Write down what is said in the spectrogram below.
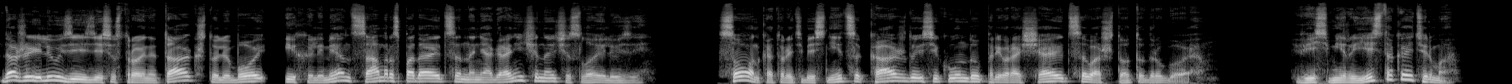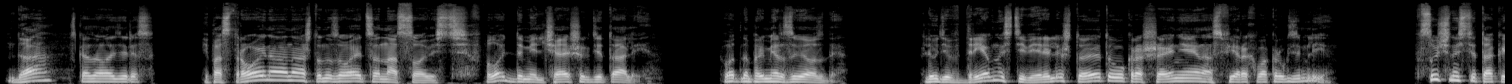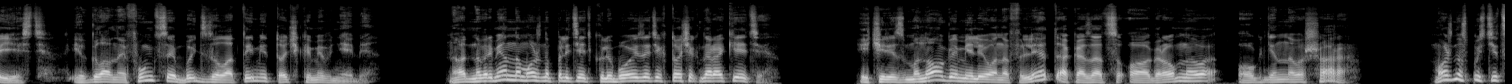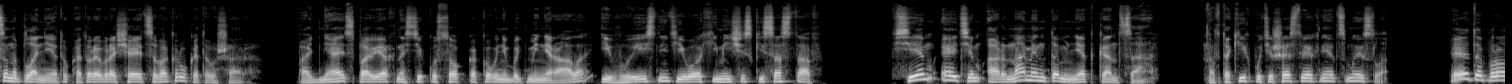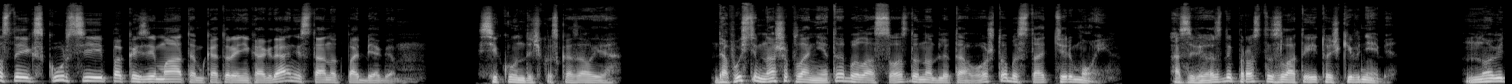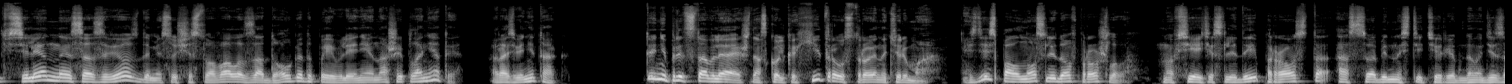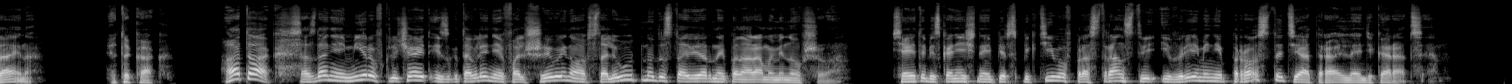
Даже иллюзии здесь устроены так, что любой их элемент сам распадается на неограниченное число иллюзий. Сон, который тебе снится, каждую секунду превращается во что-то другое. «Весь мир и есть такая тюрьма?» «Да», — сказал Азирис. «И построена она, что называется, на совесть, вплоть до мельчайших деталей. Вот, например, звезды. Люди в древности верили, что это украшение на сферах вокруг Земли. В сущности, так и есть. Их главная функция — быть золотыми точками в небе. Но одновременно можно полететь к любой из этих точек на ракете и через много миллионов лет оказаться у огромного огненного шара. Можно спуститься на планету, которая вращается вокруг этого шара, поднять с поверхности кусок какого-нибудь минерала и выяснить его химический состав. Всем этим орнаментам нет конца. Но в таких путешествиях нет смысла. Это просто экскурсии по казематам, которые никогда не станут побегом. «Секундочку», — сказал я. «Допустим, наша планета была создана для того, чтобы стать тюрьмой, а звезды — просто золотые точки в небе. Но ведь Вселенная со звездами существовала задолго до появления нашей планеты. Разве не так? Ты не представляешь, насколько хитро устроена тюрьма. Здесь полно следов прошлого, но все эти следы просто особенности тюремного дизайна. Это как? А так, создание мира включает изготовление фальшивой, но абсолютно достоверной панорамы минувшего. Вся эта бесконечная перспектива в пространстве и времени просто театральная декорация.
